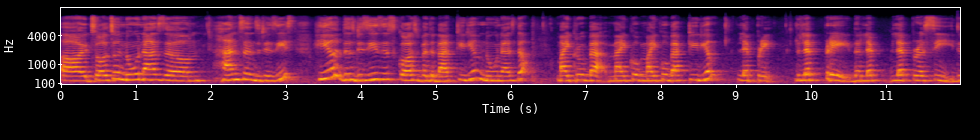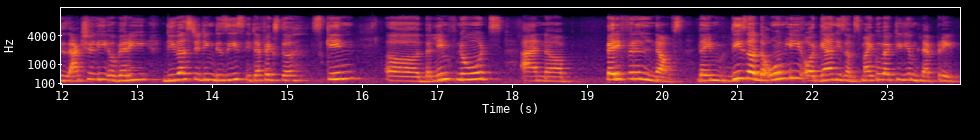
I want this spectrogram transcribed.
Uh, it's also known as um, Hansen's disease. Here this disease is caused by the bacterium known as the microba myco mycobacterium leprae. The leprae, the lep leprosy, it is actually a very devastating disease. It affects the skin, uh, the lymph nodes and uh, peripheral nerves. The, these are the only organisms, Mycobacterium leprae,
